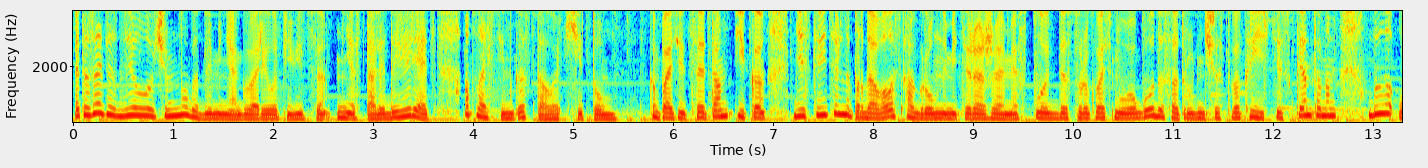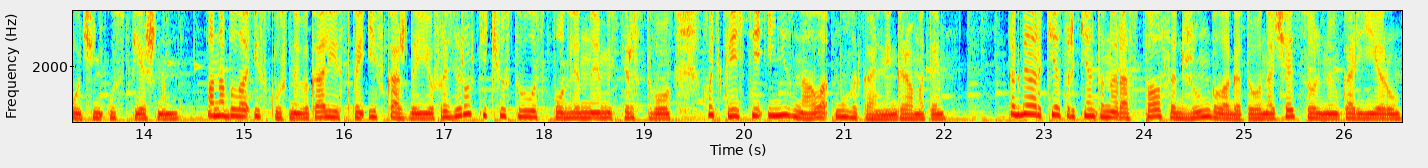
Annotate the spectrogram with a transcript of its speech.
«Эта запись сделала очень много для меня», — говорила певица. «Мне стали доверять, а пластинка стала хитом». Композиция «Тампика» действительно продавалась огромными тиражами. Вплоть до 1948 года сотрудничество Кристи с Кентоном было очень успешным. Она была искусной вокалисткой, и в каждой ее фразировке чувствовалось подлинное мастерство, хоть Кристи и не знала музыкальной грамоты. Когда оркестр Кентона распался, Джун была готова начать сольную карьеру.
